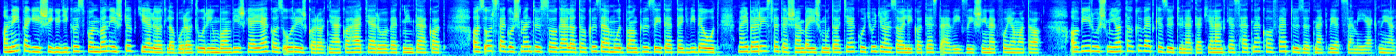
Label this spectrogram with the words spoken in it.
A Népegészségügyi Központban és több kijelölt laboratóriumban vizsgálják az orr és garatnyálka hátjáról vett mintákat. Az Országos Mentőszolgálat a közelmúltban közzétett egy videót, melyben részletesen be is mutatják, hogy hogyan zajlik a teszt elvégzésének folyamata. A vírus miatt a következő tünetek jelentkezhetnek a fertőzöttnek vélt személyeknél.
